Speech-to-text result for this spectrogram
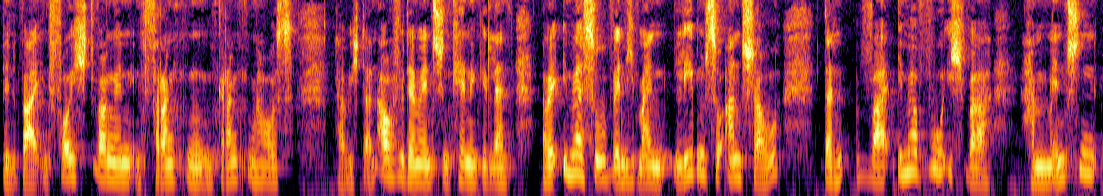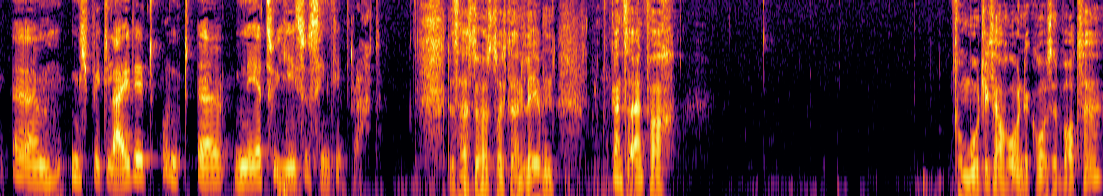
bin, war in Feuchtwangen, in Franken, im Krankenhaus. Da habe ich dann auch wieder Menschen kennengelernt. Aber immer so, wenn ich mein Leben so anschaue, dann war immer, wo ich war, haben Menschen ähm, mich begleitet und äh, näher zu Jesus hingebracht. Das heißt, du hast durch dein Leben ganz einfach, vermutlich auch ohne große Worte,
